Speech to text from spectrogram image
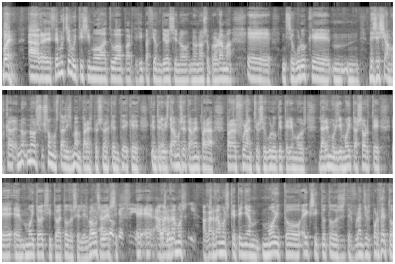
Bueno, agradecemosche moitísimo a túa participación de hoxe no, no noso programa. Eh, seguro que mm, mm, desexamos cada no, nós somos talismán para as persoas que, ente, que, que entrevistamos e tamén para para os furanchos, seguro que teremos daremoslle moita sorte e eh, eh, moito éxito a todos eles. Vamos a ver se sí. eh, eh, agardamos que sí. agardamos que teñan moito éxito todos estes furanchos. Por certo,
